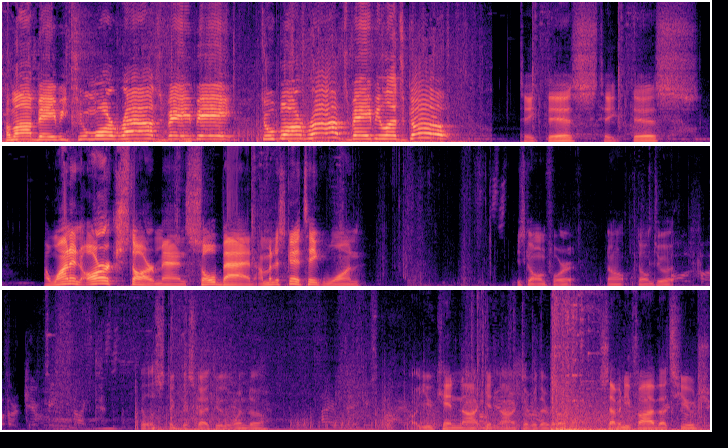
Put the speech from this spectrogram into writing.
Come on, baby. Two more rounds, baby. Two more rounds, baby. Let's go. Take this. Take this. I want an arc star, man. So bad. I'm just going to take one. He's going for it. No, don't do it. Let's stick this guy through the window. Oh, you cannot get knocked over there, bro. 75, that's huge.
